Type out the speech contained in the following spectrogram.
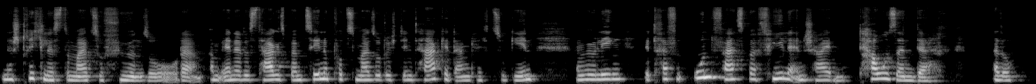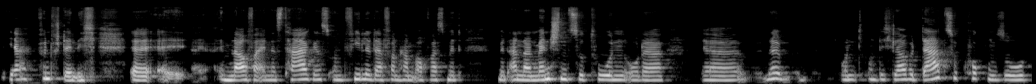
eine Strichliste mal zu führen, so oder am Ende des Tages beim Zähneputzen mal so durch den Tag gedanklich zu gehen. Wenn wir überlegen, wir treffen unfassbar viele Entscheiden, Tausende, also ja fünfstellig äh, äh, im Laufe eines Tages und viele davon haben auch was mit mit anderen Menschen zu tun oder äh, ne, und und ich glaube, da zu gucken, so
